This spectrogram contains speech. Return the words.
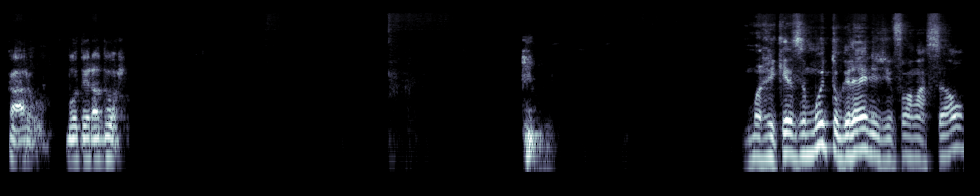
caro moderador. uma riqueza muito grande de informação.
